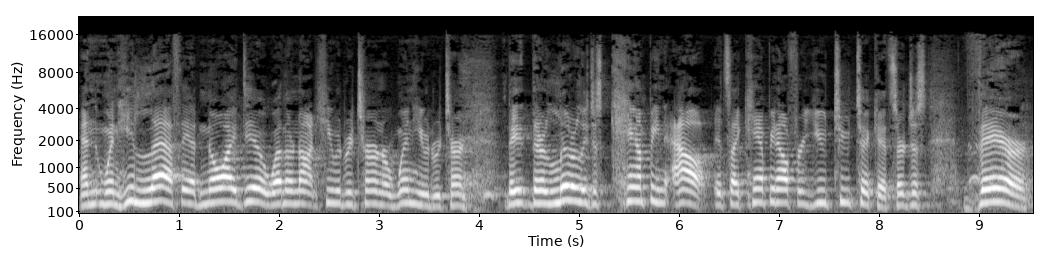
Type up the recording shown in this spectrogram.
And when he left, they had no idea whether or not he would return or when he would return. They, they're literally just camping out. It's like camping out for U2 tickets. They're just there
